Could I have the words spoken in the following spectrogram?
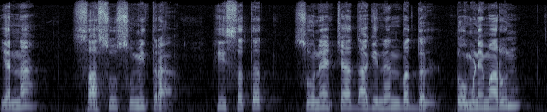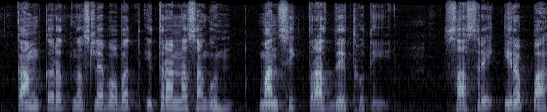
यांना सासू सुमित्रा ही सतत सोन्याच्या दागिन्यांबद्दल टोमणे मारून काम करत नसल्याबाबत इतरांना सांगून मानसिक त्रास देत होती. सासरे इरप्पा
